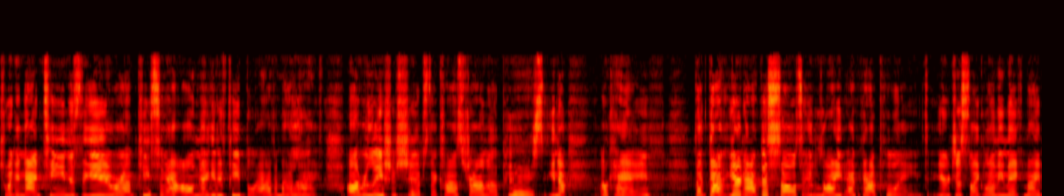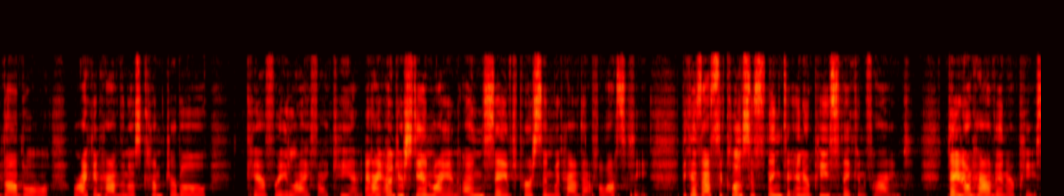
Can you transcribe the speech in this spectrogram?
2019 is the year where I'm piecing out all negative people out of my life, all relationships that cause drama, peace, you know, okay. But that you're not the salt and light at that point. You're just like, let me make my bubble where I can have the most comfortable, carefree life I can. And I understand why an unsaved person would have that philosophy, because that's the closest thing to inner peace they can find. They don't have inner peace.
